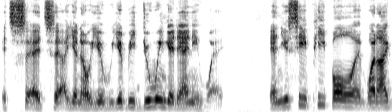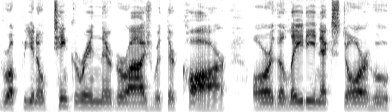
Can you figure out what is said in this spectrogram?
It's, it's uh, you know, you, you'd be doing it anyway. And you see people, when I grew up, you know, tinker in their garage with their car, or the lady next door who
